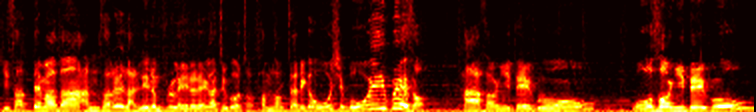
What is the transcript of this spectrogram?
기사 때마다 암살을 날리는 플레이를 해가지고 저 삼성짜리가 55웨이브에서 4성이 되고 5성이 되고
